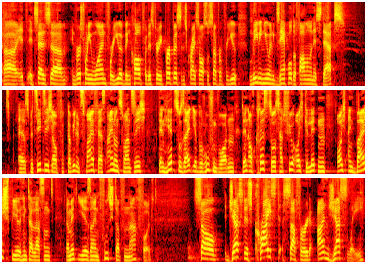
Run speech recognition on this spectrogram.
Uh, it, it says um, in verse 21, For you have been called for this very purpose, since Christ also suffered for you, leaving you an example to follow in his steps. Es bezieht sich auf Kapitel 2, Vers 21. Denn hierzu seid ihr berufen worden, denn auch Christus hat für euch gelitten, euch ein Beispiel hinterlassend, damit ihr seinen Fußstapfen nachfolgt. So, just as Christ suffered unjustly,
